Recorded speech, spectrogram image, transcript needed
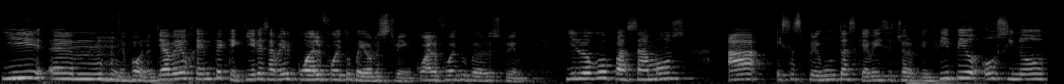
Y em, bueno, ya veo gente que quiere saber cuál fue tu peor stream, cuál fue tu peor stream. Y luego pasamos a esas preguntas que habéis hecho al principio o si no,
